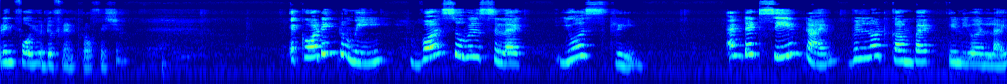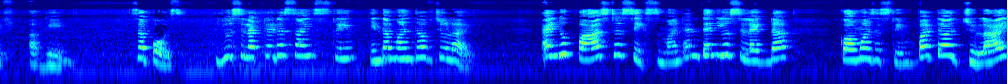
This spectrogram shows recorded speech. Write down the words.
bring for you different profession. According to me, once you will select your stream and that same time will not come back in your life again. Suppose you selected a science stream in the month of July and you passed a six month and then you select the commerce stream but the July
